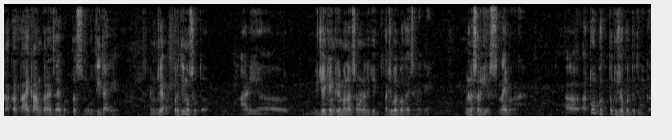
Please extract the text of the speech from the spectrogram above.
काका काय काम करायचं आहे फक्त स्मृतीत आहे. आणि जे अप्रतिमच होतं. आणि विजय केंकरे मला असं म्हणाले की अजिबात बघायचं नाही ते. म्हणलं सर येस नाही बघणार. तू फक्त तुझ्या पद्धतीने कर.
